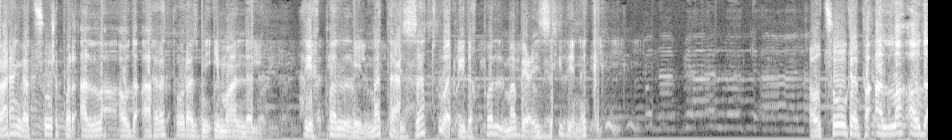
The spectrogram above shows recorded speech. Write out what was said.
همدارنګه څوک چې پر الله او د آخرت په ورځ ایمان لري دی خپل میلمه ته عزت ورکوي د خپل مه بې عزتي دې نه کوي او څوک په الله او د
